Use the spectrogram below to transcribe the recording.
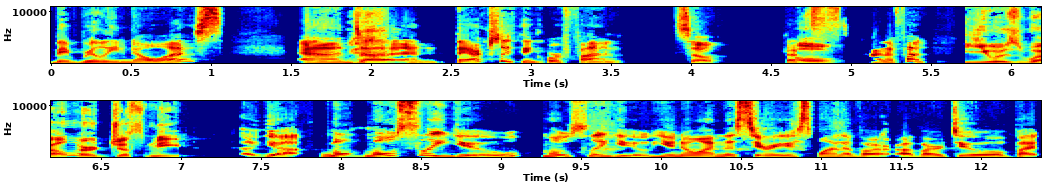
they really know us and uh, and they actually think we're fun. So that's Oh. kind of fun. You as well, or just me? Uh, yeah, mo- mostly you, mostly you. You know, I'm the serious one of our of our duo. But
